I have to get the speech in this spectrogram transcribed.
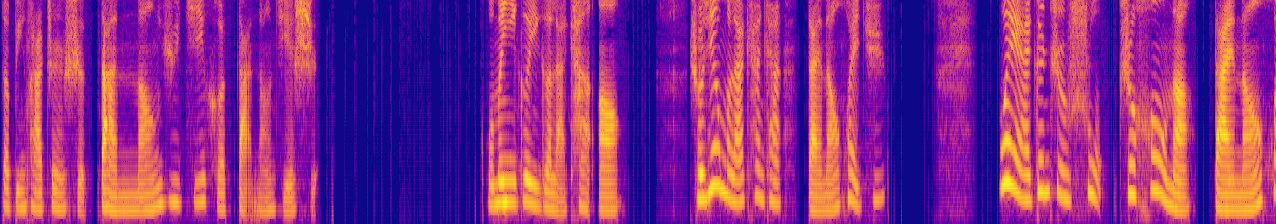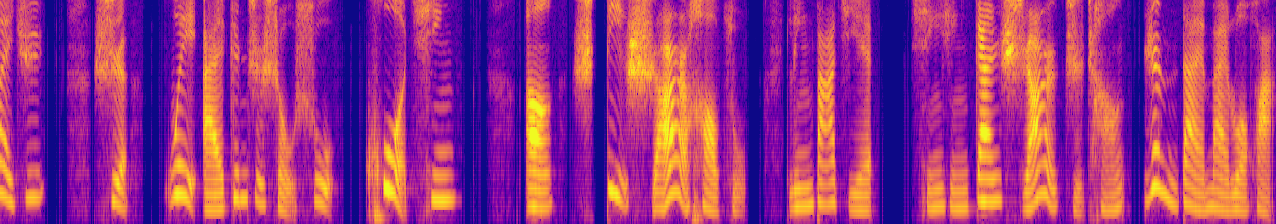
的并发症是胆囊淤积和胆囊结石。我们一个一个来看啊。首先，我们来看看胆囊坏疽。胃癌根治术之后呢，胆囊坏疽是胃癌根治手术扩清，嗯，是第十二号组淋巴结行行肝十二指肠韧带脉络化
